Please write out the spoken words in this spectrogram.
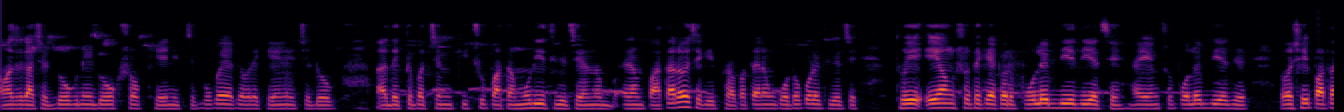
আমাদের গাছের ডোগ নেই, ডোগ সব খেয়ে নিচ্ছে পোকায় একেবারে খেয়ে নিচ্ছে আর দেখতে পাচ্ছেন কিছু পাতা মুড়িয়ে থুয়েছে, এরম পাতা রয়েছে কি? পাতা এরম গোটো করে থুয়েছে, থুয়ে এই অংশ থেকে একেবারে প্রলেপ দিয়ে দিয়েছে, এই অংশ প্রলেপ দিয়েছে এবার সেই পাতা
